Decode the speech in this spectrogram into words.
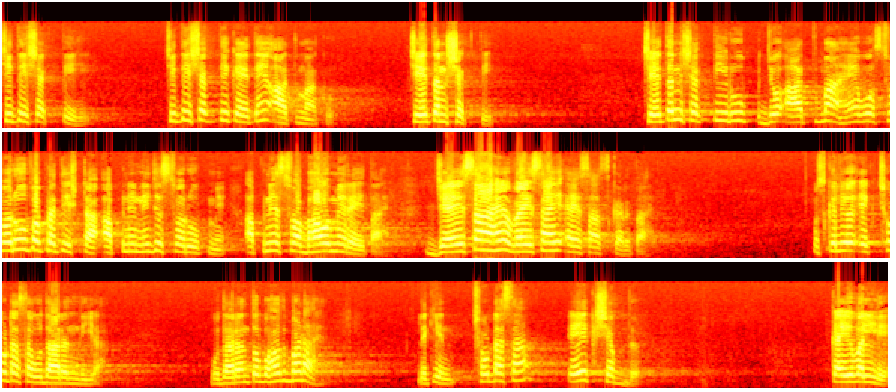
चिति शक्ति ही चिति शक्ति कहते हैं आत्मा को, चेतन शक्ति। चेतन शक्ति रूप जो आत्मा है, वो स्वरूप प्रतिष्ठा अपने निज स्वरूप में, अपने स्वभाव में रहता है। जैसा है वैसा ही एहसास करता है। उसके लिए एक छोटा सा उदाहरण दिया। उदाहरण तो बहुत बड़ा है, लेकिन छोटा सा एक शब्द, कैवल्य।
